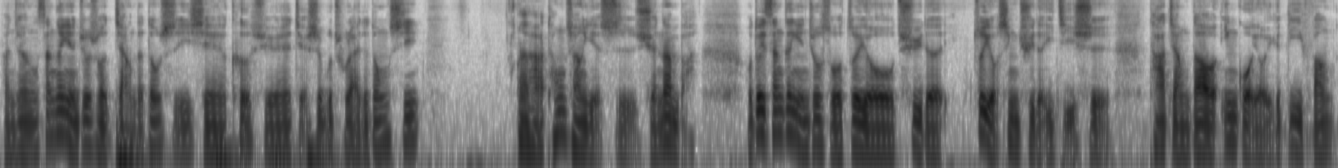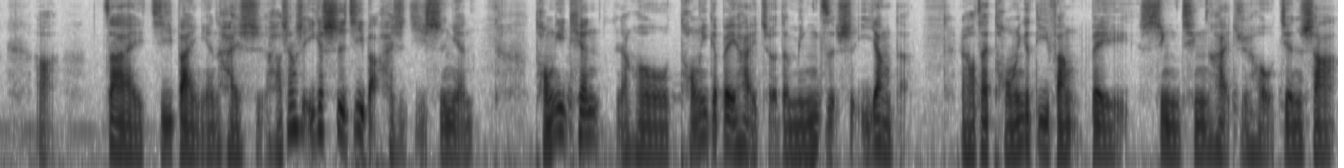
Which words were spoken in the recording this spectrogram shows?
反正三更研究所讲的都是一些科学解释不出来的东西，那它通常也是悬案吧。我对三根研究所最有趣的、最有兴趣的一集是，他讲到英国有一个地方啊。在几百年，还是好像是一个世纪吧，还是几十年，同一天，然后同一个被害者的名字是一样的，然后在同一个地方被性侵害之后奸杀，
